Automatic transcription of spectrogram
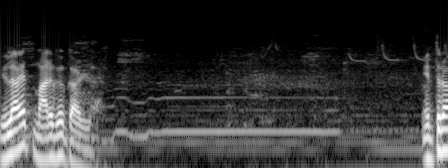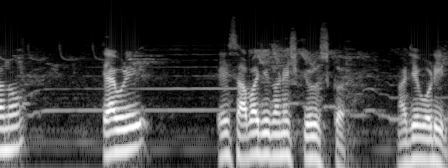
लिलायत मार्ग काढला. मित्रांनो त्यावेळी हे साबाजी गणेश केळुसकर माझे वडील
